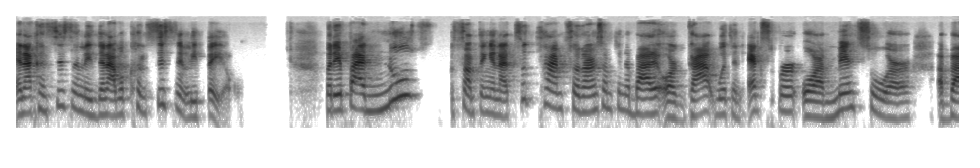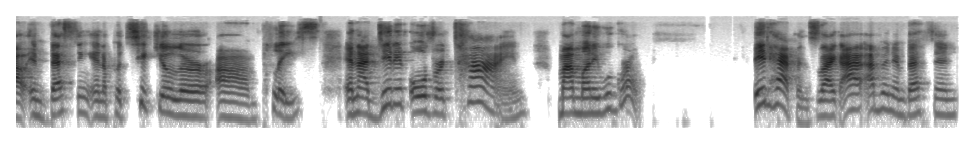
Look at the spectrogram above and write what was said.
And I consistently, then I would consistently fail but if I knew something and I took time to learn something about it or got with an expert or a mentor about investing in a particular um, place and I did it over time, my money will grow. It happens. Like I, I've been investing,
